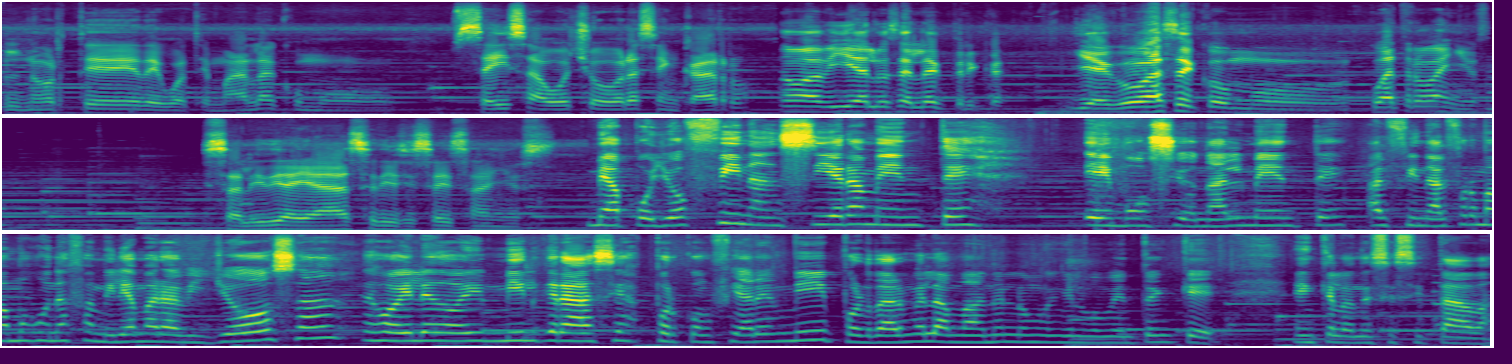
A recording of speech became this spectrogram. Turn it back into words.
al norte de Guatemala, como 6 a 8 horas en carro. No había luz eléctrica. Llegó hace como 4 años. Salí de allá hace 16 años. Me apoyó financieramente, emocionalmente. Al final formamos una familia maravillosa. Hoy le doy mil gracias por confiar en mí, por darme la mano en, el momento en que, en que lo necesitaba.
